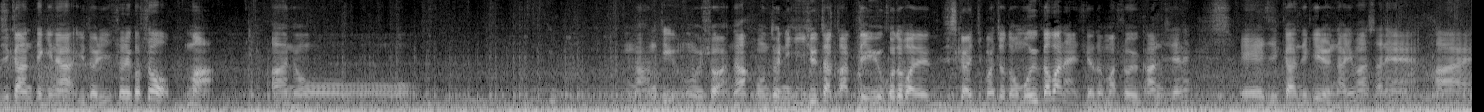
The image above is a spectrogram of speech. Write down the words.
時間的なゆとり。それこそまああのー、なんていうのそうやな。本当に豊かっていう言葉でしか一番ちょっと思い浮かばないんですけどまあそういう感じでね、えー、実感できるようになりましたね。は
